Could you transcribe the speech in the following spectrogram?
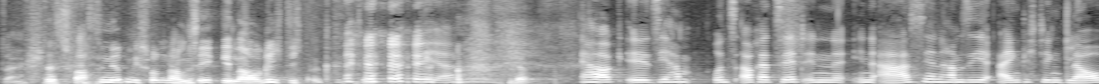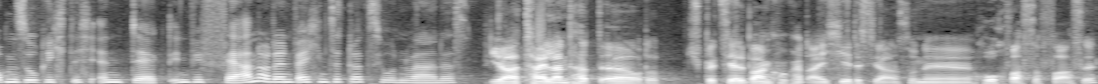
Danke. Das fasziniert mich schon, haben Sie genau richtig ja. ja. Herr Hock, äh, Sie haben uns auch erzählt, in, in Asien haben Sie eigentlich den Glauben so richtig entdeckt. Inwiefern oder in welchen Situationen war das? Ja, Thailand hat, äh, oder speziell Bangkok hat eigentlich jedes Jahr so eine Hochwasserphase.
